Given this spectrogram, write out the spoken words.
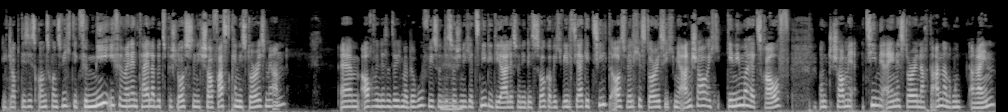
Ich glaube, das ist ganz, ganz wichtig. Für mich, ich für meinen Teil habe jetzt beschlossen, ich schaue fast keine Stories mehr an. Ähm, auch wenn das natürlich mein Beruf ist und das Mhm. wahrscheinlich jetzt nicht ideal ist, wenn ich das sage, aber ich wähle sehr gezielt aus, welche Stories ich mir anschaue. Ich gehe nimmer jetzt rauf und schaue mir, ziehe mir eine Story nach der anderen rein,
